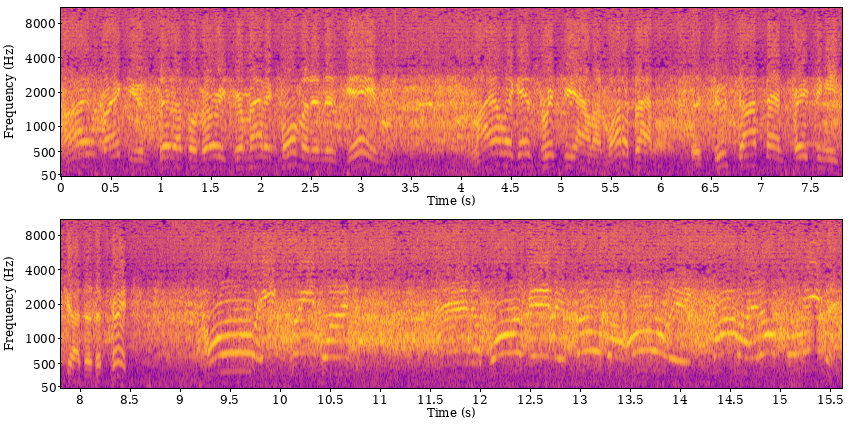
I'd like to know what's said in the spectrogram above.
All right, Frank, you've set up a very dramatic moment in this game. Lyle against Richie Allen. What a battle. The two top men facing each other. The pitch. Oh, he freed one. And the ball game is over. Holy cow, I don't believe it.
